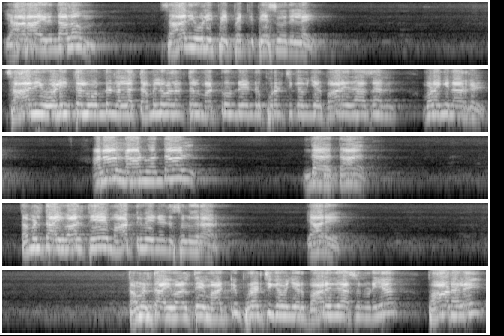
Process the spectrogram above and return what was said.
யாரா இருந்தாலும் சாதி ஒழிப்பை பற்றி பேசுவதில்லை. சாதி ஒழித்தல் ஒன்று நல்ல தமிழ் வளர்த்தல் மற்றொன்று என்று புரட்சி கவிஞர் பாரதிதாசன் முழங்கினார்கள். ஆனால் நான் வந்தால் இந்த தா- தமிழ் தாய் வாழ்த்தையே மாற்றுவேன் என்று சொல்கிறார். யாரு? தமிழ் தாய் வாழ்த்தை மாற்றி புரட்சி கவிஞர் பாரதிதாசனுடைய பாடலை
